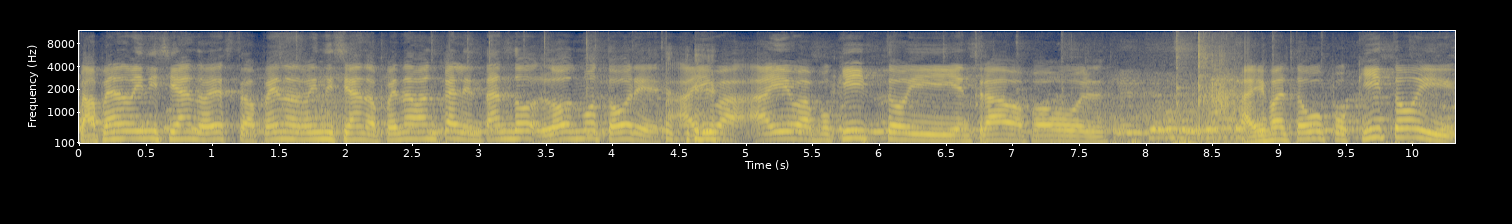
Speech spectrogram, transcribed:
apenas va iniciando esto, apenas va iniciando, apenas van calentando los motores. Ahí va, ahí va poquito y entraba Paul. Ahí faltó poquito y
